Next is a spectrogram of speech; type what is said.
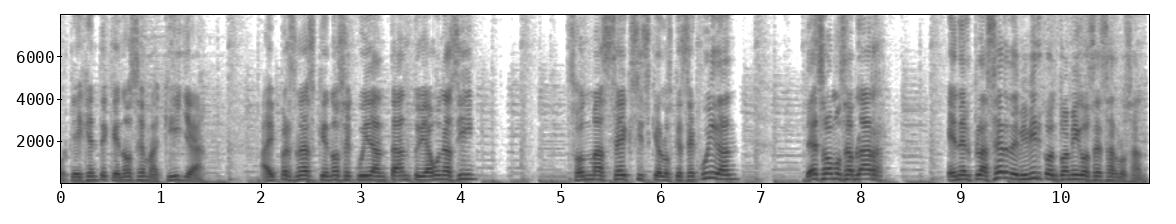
Porque hay gente que no se maquilla. Hay personas que no se cuidan tanto y aún así son más sexys que los que se cuidan. De eso vamos a hablar en el placer de vivir con tu amigo César Lozano.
